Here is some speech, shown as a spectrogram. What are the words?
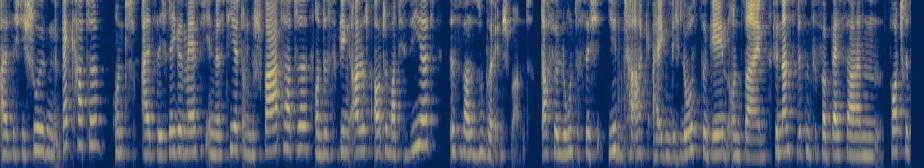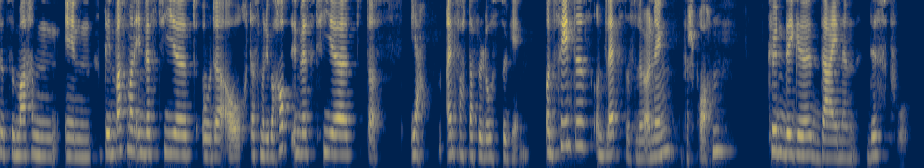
als ich die Schulden weg hatte und als ich regelmäßig investiert und gespart hatte und es ging alles automatisiert, es war super entspannt. Dafür lohnt es sich jeden Tag eigentlich loszugehen und sein Finanzwissen zu verbessern, Fortschritte zu machen in dem, was man investiert oder auch, dass man überhaupt investiert, das, ja, einfach dafür loszugehen. Und zehntes und letztes Learning, versprochen, kündige deinen Dispo.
